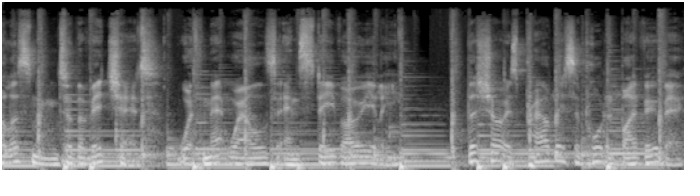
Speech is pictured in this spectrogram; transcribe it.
For listening to the Vet Chat with Matt Wells and Steve O'Ely. This show is proudly supported by Virbac.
